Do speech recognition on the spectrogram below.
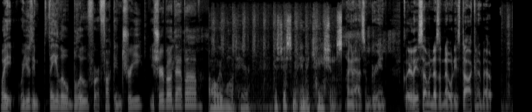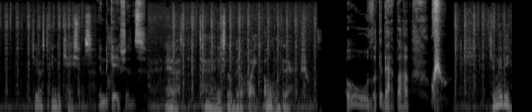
Wait, we're using phthalo blue for a fucking tree? You sure about that, Bob? All we want here is just some indications. I'm gonna add some green. Clearly, someone doesn't know what he's talking about. Just indications. Indications. Add a tiniest little bit of white. Oh, look at there. Oh, look at that, Bob. Whew. Okay, maybe,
